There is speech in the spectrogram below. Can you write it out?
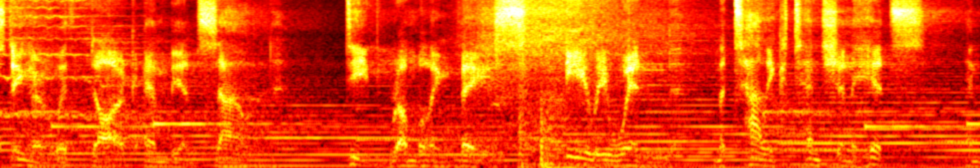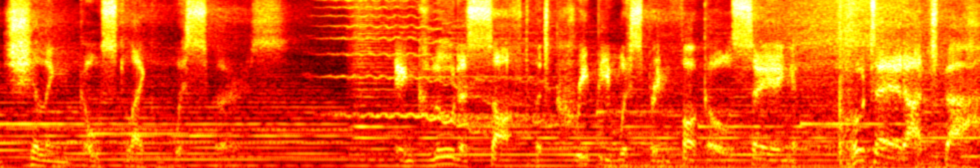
Stinger with dark ambient sound. Deep rumbling bass. Eerie wind. Metallic tension hits. And chilling ghost like whispers. Include a soft but creepy whispering vocal saying, Hute Rajba!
